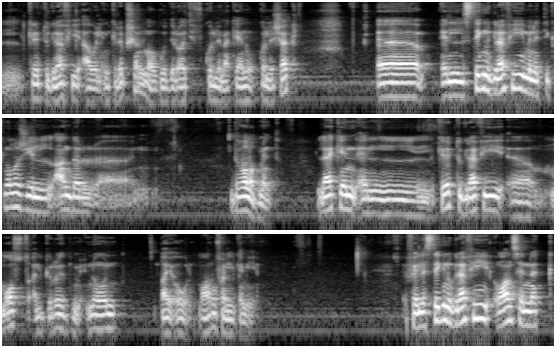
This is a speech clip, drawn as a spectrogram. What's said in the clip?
ال cryptography أو ال encryption موجود دلوقتي في كل مكان وبكل شكل. ال steganography من ال technology ال under development لكن ال cryptography most algorithm known by all معروفة للجميع. في ال steganography once إنك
